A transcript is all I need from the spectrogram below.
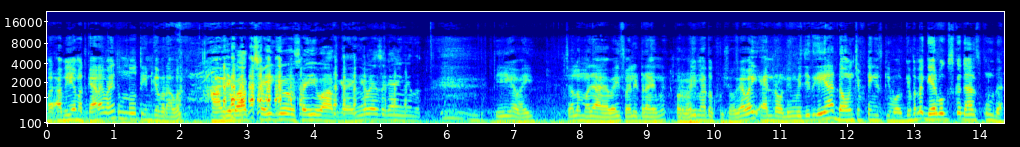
पर अभी ये मत कह रहा है भाई तुम दो तीन के बराबर। हाँ ये बात सही क्यों सही बात कहेंगे वैसे कहेंगे तो। ठीक है भाई। चलो मज़ा आया भाई इस वाली ड्राइव में। पर भाई मैं तो खुश हो गया भाई। एन रोलिंग भी जीत गई है डाउन शिफ्टिंग इसकी बहुत की मतलब गियर बॉक्स का ज़्यादा स्मूथ है।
